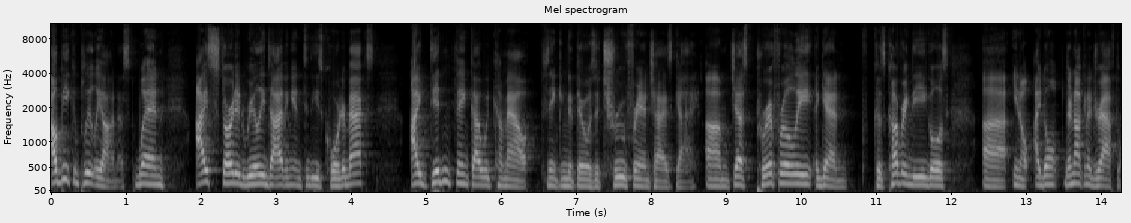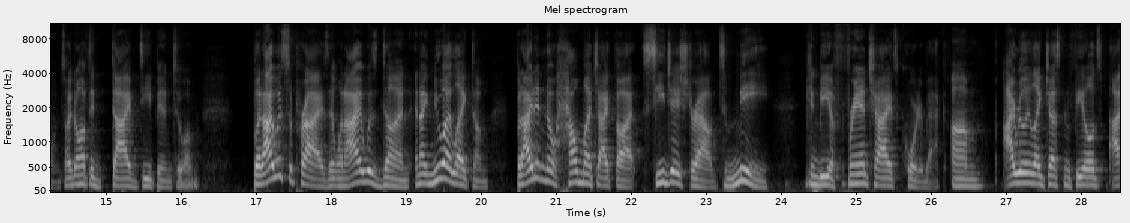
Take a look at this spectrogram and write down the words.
I'll be completely honest. When I started really diving into these quarterbacks, I didn't think I would come out thinking that there was a true franchise guy. Um, just peripherally, again, because covering the Eagles, uh, you know, I don't, they're not going to draft one. So I don't have to dive deep into them. But I was surprised that when I was done, and I knew I liked them, but I didn't know how much I thought CJ Stroud, to me, can be a franchise quarterback. Um, I really like Justin Fields. I,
